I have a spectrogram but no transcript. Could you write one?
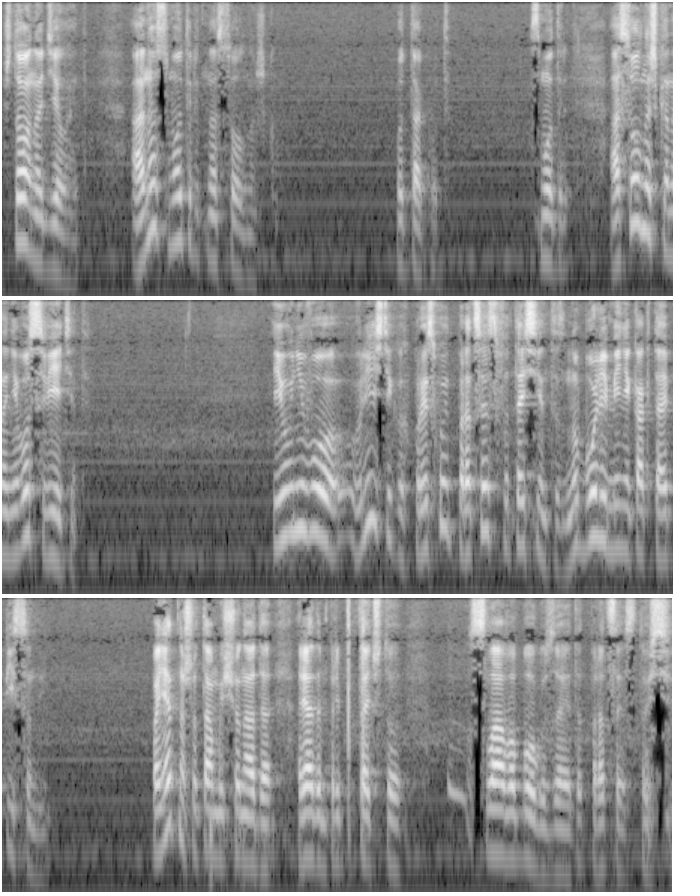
Что оно делает? Оно смотрит на солнышко. Вот так вот. Смотрит. А солнышко на него светит. И у него в листиках происходит процесс фотосинтеза, но более-менее как-то описанный. Понятно, что там еще надо рядом приписать, что слава Богу за этот процесс. То есть,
